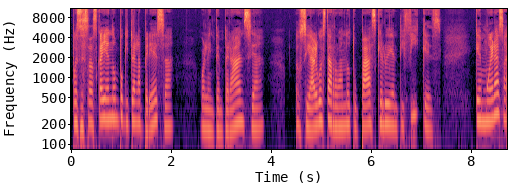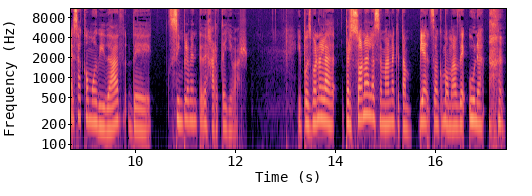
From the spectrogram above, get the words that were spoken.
pues estás cayendo un poquito en la pereza o en la intemperancia, o si algo está robando tu paz, que lo identifiques, que mueras a esa comodidad de simplemente dejarte llevar. Y pues bueno, la persona de la semana, que también son como más de una,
